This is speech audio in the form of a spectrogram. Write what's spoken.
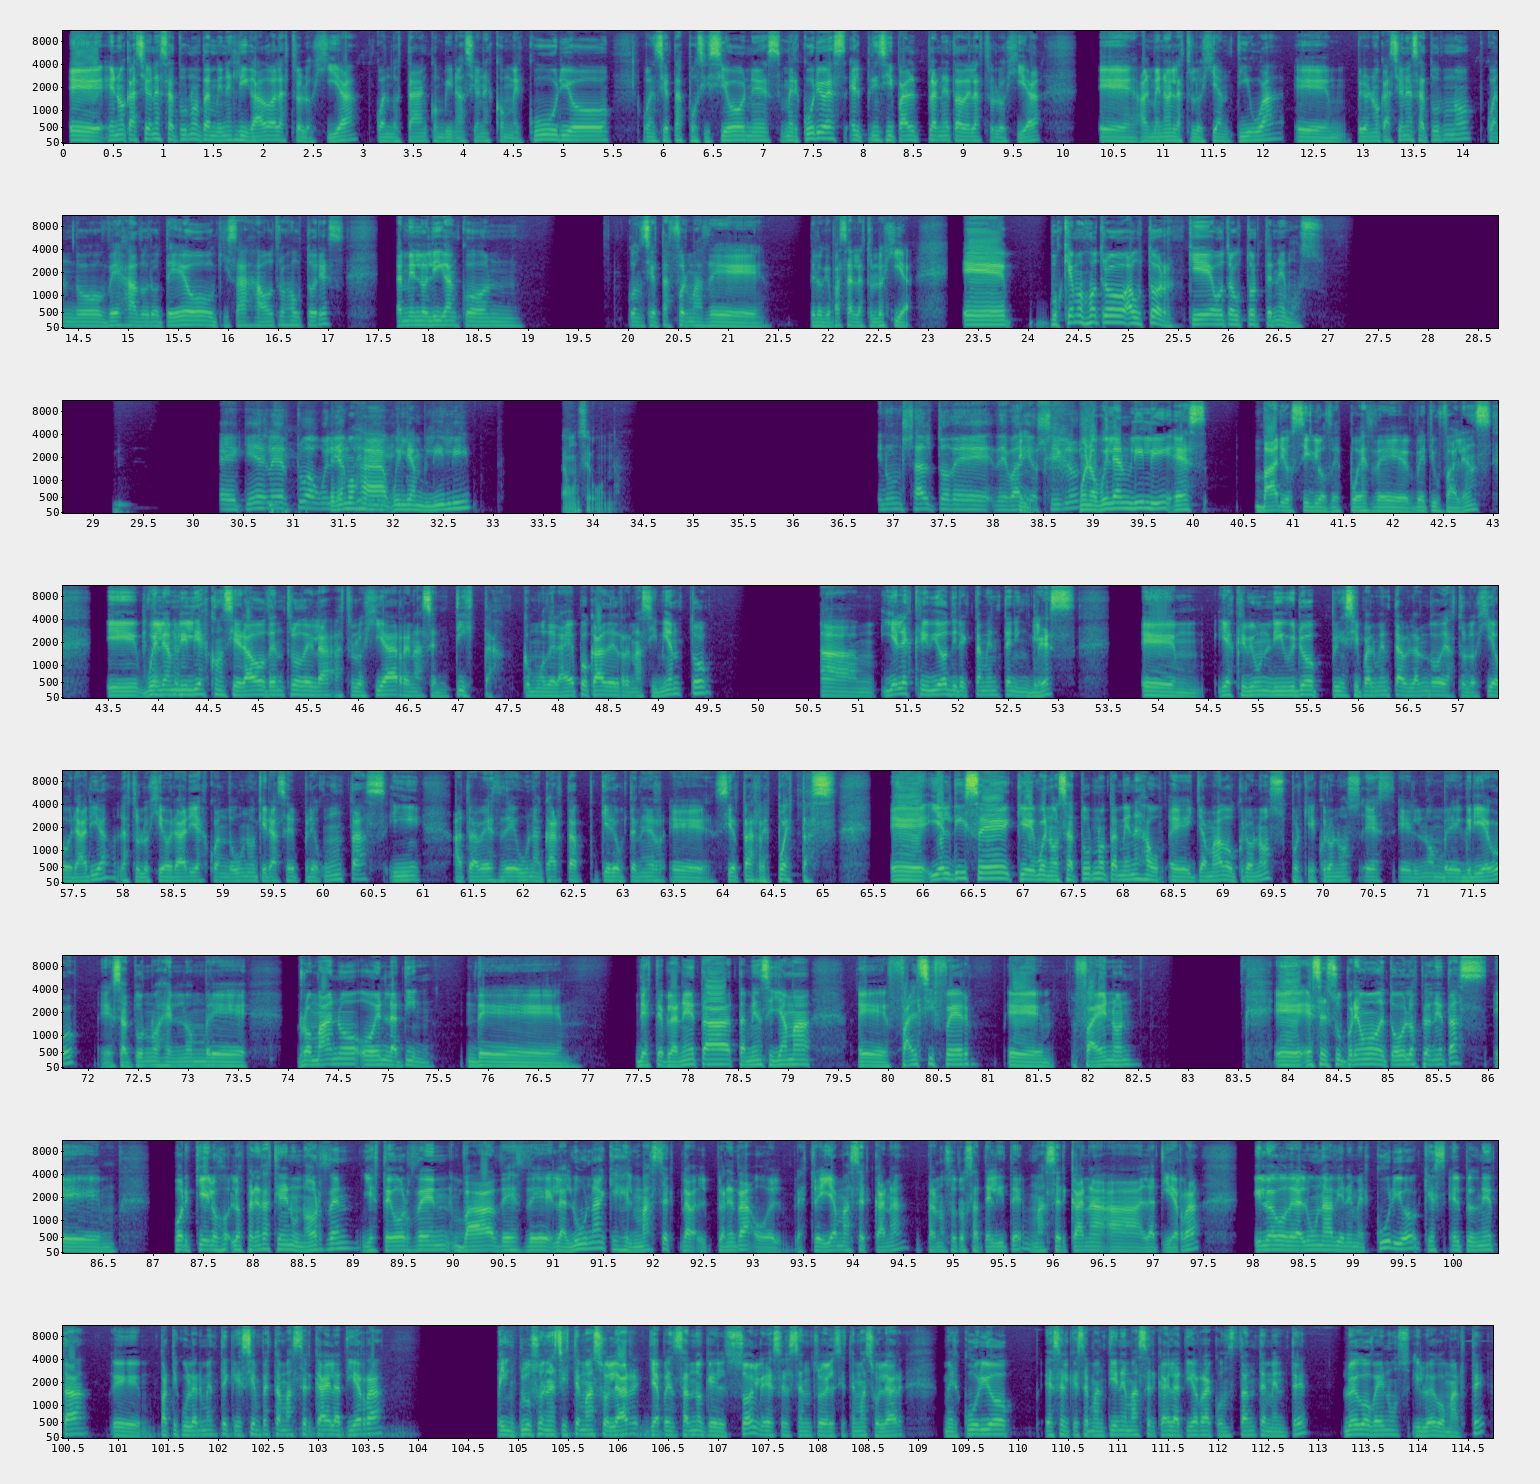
Eh, en ocasiones Saturno también es ligado a la astrología, cuando está en combinaciones con Mercurio o en ciertas posiciones. Mercurio es el principal planeta de la astrología, eh, al menos en la astrología antigua, eh, pero en ocasiones Saturno, cuando ves a Doroteo o quizás a otros autores, también lo ligan con, con ciertas formas de, de lo que pasa en la astrología. Busquemos otro autor. ¿Qué otro autor tenemos? ¿Quieres leer tú a William Tenemos a William Lilly. Dame un segundo en un salto de, varios siglos. Bueno, William Lilly es varios siglos después de Betius Valens. Y William Lilly es considerado dentro de la astrología renacentista, como de la época del Renacimiento. y él escribió directamente en inglés. Em, y escribió un libro principalmente hablando de astrología horaria. La astrología horaria es cuando uno quiere hacer preguntas y a través de una carta quiere obtener eh, ciertas respuestas. Eh, y él dice que, bueno, Saturno también es eh, llamado Cronos, porque Cronos es el nombre griego, Saturno es el nombre romano o en latín de, de este planeta. También se llama Falcifer, Faenon. Es el supremo de todos los planetas porque los, planetas tienen un orden y este orden va desde la Luna, que es el, más el planeta o la estrella más cercana, para nosotros satélite, más cercana a la Tierra. Y luego de la Luna viene Mercurio, que es el planeta eh, particularmente que siempre está más cerca de la Tierra. E incluso en el sistema solar, ya pensando que el Sol es el centro del sistema solar, Mercurio es el que se mantiene más cerca de la Tierra constantemente. Luego Venus y luego Marte.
